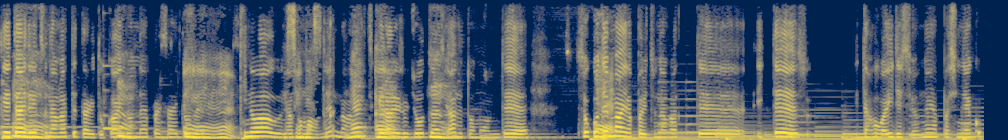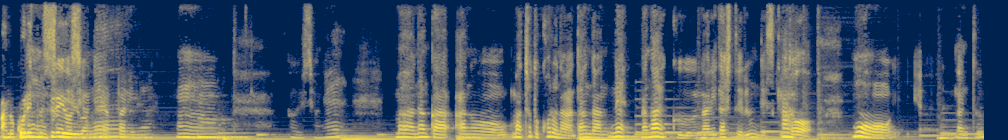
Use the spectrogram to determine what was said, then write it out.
携帯でつながってたりとか、うん、いろんなやっぱりサイトで気の合う仲間をね,、まあ、見つけられる状態にあると思うんで、そこでまあやっぱりつながっていて。いた方がいいですよねやっぱしねあの孤立するよりはね,、やっぱりね。うん、そうですよね。まあなんかあのまあちょっとコロナだんだんね長くなりだしてるんですけど、もうなんていう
